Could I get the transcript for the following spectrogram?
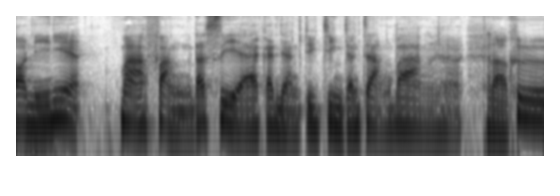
ตอนนี้เนี่ยมาฝั่งรัสเซียกันอย่างจริง ๆ จังๆบ้างนะฮะครับคือ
